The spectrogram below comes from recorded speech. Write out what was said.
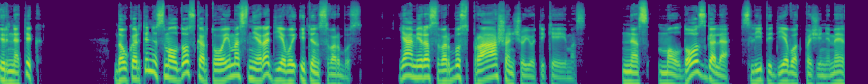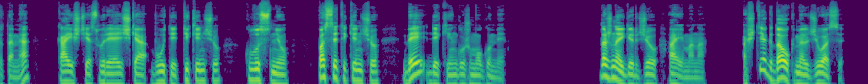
Ir ne tik. Daugkartinis maldos kartojimas nėra Dievui itin svarbus. Jam yra svarbus prašančiojo tikėjimas. Nes maldos gale slypi Dievo atpažinime ir tame, ką iš tiesų reiškia būti tikinčiu, klusniu, pasitikinčiu bei dėkingu žmogumi. Dažnai girdžiu aimaną. Aš tiek daug melžiuosi,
